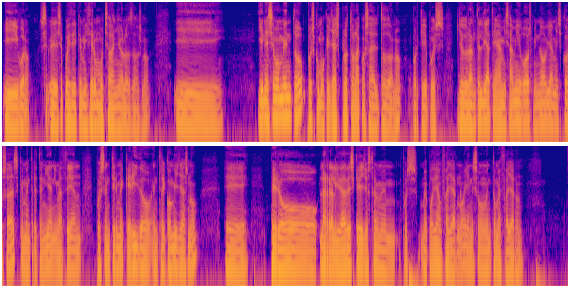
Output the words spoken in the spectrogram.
y bueno, se, se, puede decir que me hicieron mucho daño los dos, ¿no? Y, y en ese momento, pues como que ya explotó la cosa del todo, ¿no? Porque pues yo durante el día tenía a mis amigos, mi novia, mis cosas, que me entretenían y me hacían pues sentirme querido, entre comillas, ¿no? Eh, pero la realidad es que ellos también pues me podían fallar, ¿no? Y en ese momento me fallaron.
